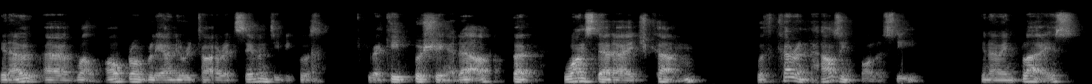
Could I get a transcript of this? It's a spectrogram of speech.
You know, uh, well, I'll probably only retire at 70 because they keep pushing it out. But once that age come, with current housing policy, you know, in place,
